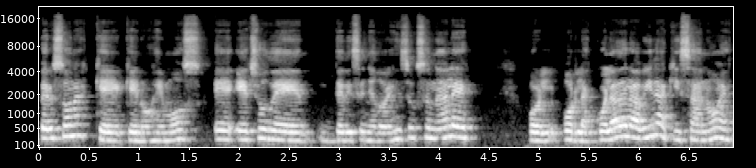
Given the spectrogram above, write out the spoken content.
personas que, nos hemos eh, hecho de, de diseñadores instruccionales por, la escuela de la vida, quizá no es.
